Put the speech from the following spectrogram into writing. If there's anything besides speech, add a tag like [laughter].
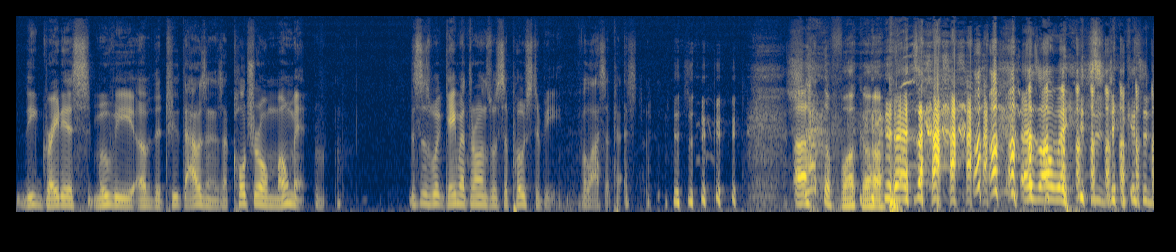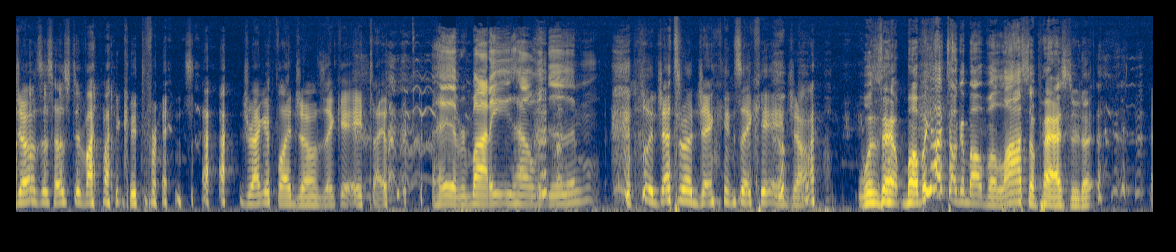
the greatest movie of the 2000s, a cultural moment. This is what Game of Thrones was supposed to be, VelociPastor. Shut the fuck up. [laughs] as, [laughs] as always, Jenkins and Jones is hosted by my good friends, [laughs] Dragonfly Jones, aka Tyler, hey everybody, how's it going? Jethro Jenkins, aka John. What's that, Bubba? Y'all talking about VelociPastor?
